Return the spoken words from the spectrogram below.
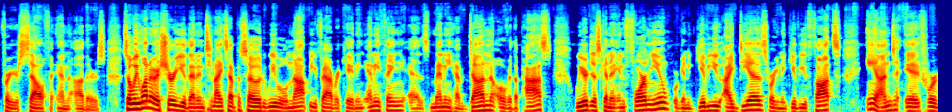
for yourself and others. So, we want to assure you that in tonight's episode, we will not be fabricating anything as many have done over the past. We are just going to inform you, we're going to give you ideas, we're going to give you thoughts, and if we're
